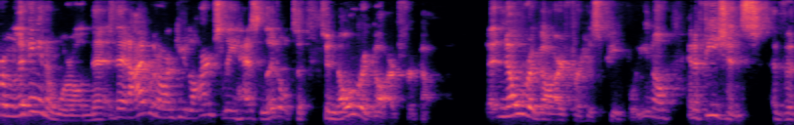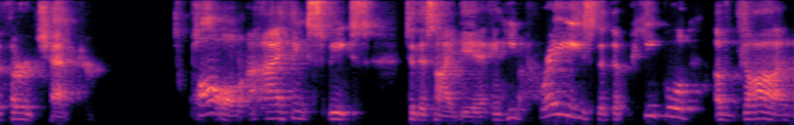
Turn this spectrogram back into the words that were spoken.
from living in a world that, that I would argue largely has little to, to no regard for God, no regard for His people. You know, in Ephesians, the third chapter, Paul, I think, speaks to this idea, and he prays that the people of God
